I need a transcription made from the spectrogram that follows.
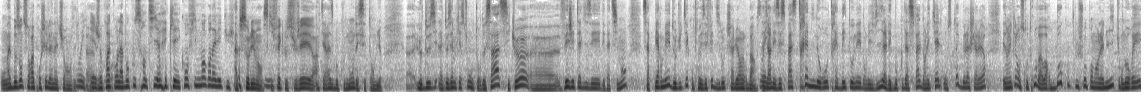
on a besoin de se rapprocher de la nature en ville. Oui, et euh, je crois qu'on l'a beaucoup senti avec les confinements qu'on a vécu. Absolument, ce qui fait que le sujet intéresse beaucoup de monde et c'est tant mieux. Euh, le la deuxième question autour de ça, c'est que euh, végétaliser des bâtiments, ça permet de lutter contre les effets d'îlots de chaleur urbains, c'est-à-dire les espaces très minéraux, très bétonnés dans les villes, avec beaucoup d'asphalte, dans lesquels on stocke de la chaleur et dans lesquels on se retrouve à avoir beaucoup plus chaud pendant la nuit qu'on aurait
